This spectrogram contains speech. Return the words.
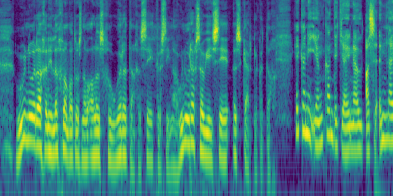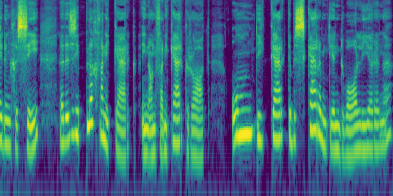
hoe nodig in die lig van wat ons nou alles gehoor het en gesê Christina, hoe nodig sou jy sê is kerklike tug? Kyk aan die een kant dat jy nou as 'n inleiding gesê dat dit is die plig van die kerk en dan van die kerkraad om die kerk te beskerm teen dwaalleringe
